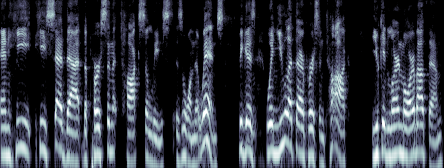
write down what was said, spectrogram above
And he he said that the person that talks the least is the one that wins because when you let that person talk, you can learn more about them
